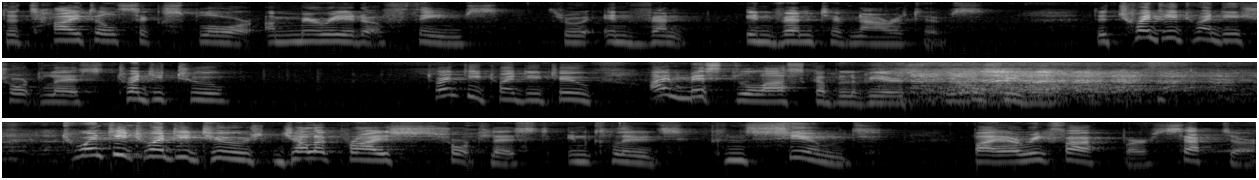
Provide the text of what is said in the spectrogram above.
the titles explore a myriad of themes through invent inventive narratives. The 2020 shortlist, 22, 2022, I missed the last couple of years, you can see that. 2022 Jhalak Prize shortlist includes Consumed by Arifa Akbar, Sceptre.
